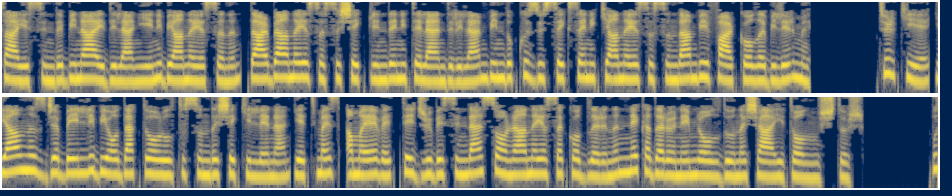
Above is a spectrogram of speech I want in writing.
sayesinde bina edilen yeni bir anayasanın, darbe anayasası şeklinde nitelendirilen 1982 anayasasından bir farkı olabilir mi? Türkiye, yalnızca belli bir odak doğrultusunda şekillenen, yetmez, ama evet, tecrübesinden sonra anayasa kodlarının ne kadar önemli olduğuna şahit olmuştur. Bu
